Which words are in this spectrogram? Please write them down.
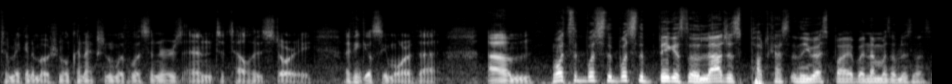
to make an emotional connection with listeners and to tell his story. I think you'll see more of that. Um, what's the what's the what's the biggest or largest podcast in the U.S. by by numbers of listeners?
